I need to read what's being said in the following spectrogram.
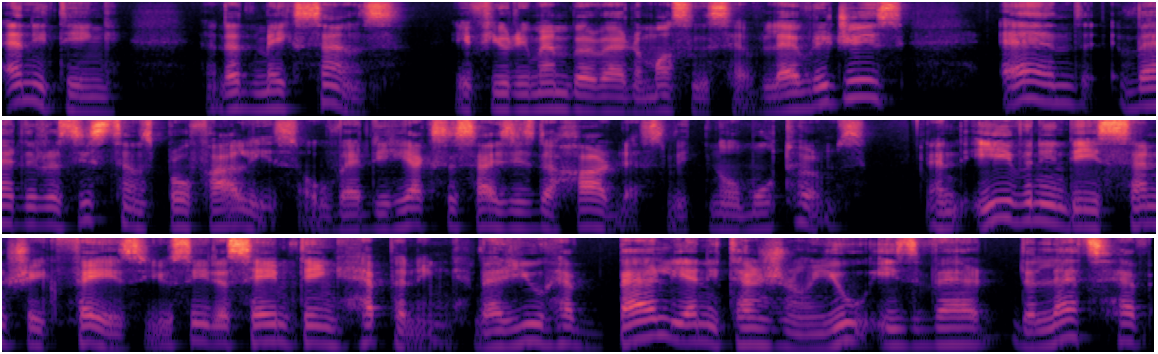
anything and that makes sense if you remember where the muscles have leverages and where the resistance profile is or where the exercise is the hardest with no more terms. And even in the eccentric phase, you see the same thing happening. Where you have barely any tension on you is where the lats have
